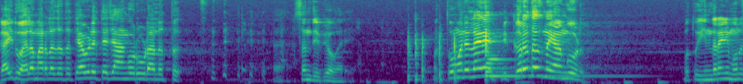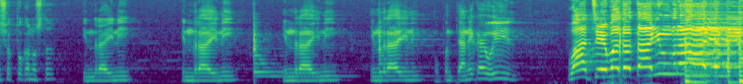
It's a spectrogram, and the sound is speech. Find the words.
गाई धुवायला मारलं जातं त्यावेळेस त्याच्या अंगावर उडालं तर. संदीप व्यवहारे. मग तो म्हणे नाही, मी करतच नाही आंघोळ. मग तू इंद्रायणी म्हणू शकतो का नुसतं? इंद्रायणी इंद्रायणी इंद्रायणी इंद्रायणी. हो, पण त्याने काय होईल? वाचे वदता इंद्रायणी.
